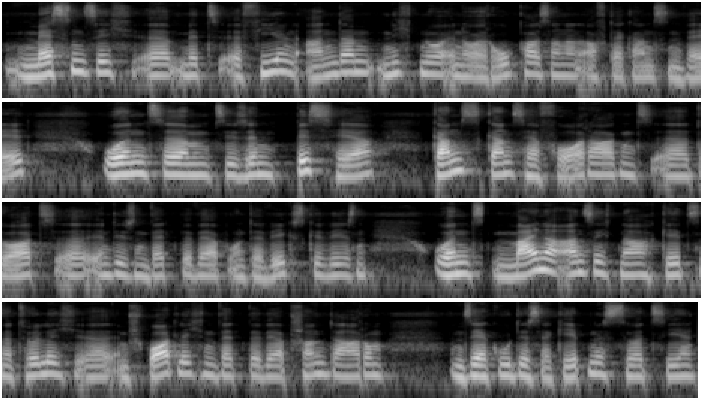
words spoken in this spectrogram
messen sich äh, mit vielen anderen, nicht nur in Europa, sondern auf der ganzen Welt. Und ähm, sie sind bisher ganz, ganz hervorragend äh, dort äh, in diesem Wettbewerb unterwegs gewesen. Und meiner Ansicht nach geht es natürlich äh, im sportlichen Wettbewerb schon darum, ein sehr gutes Ergebnis zu erzielen.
